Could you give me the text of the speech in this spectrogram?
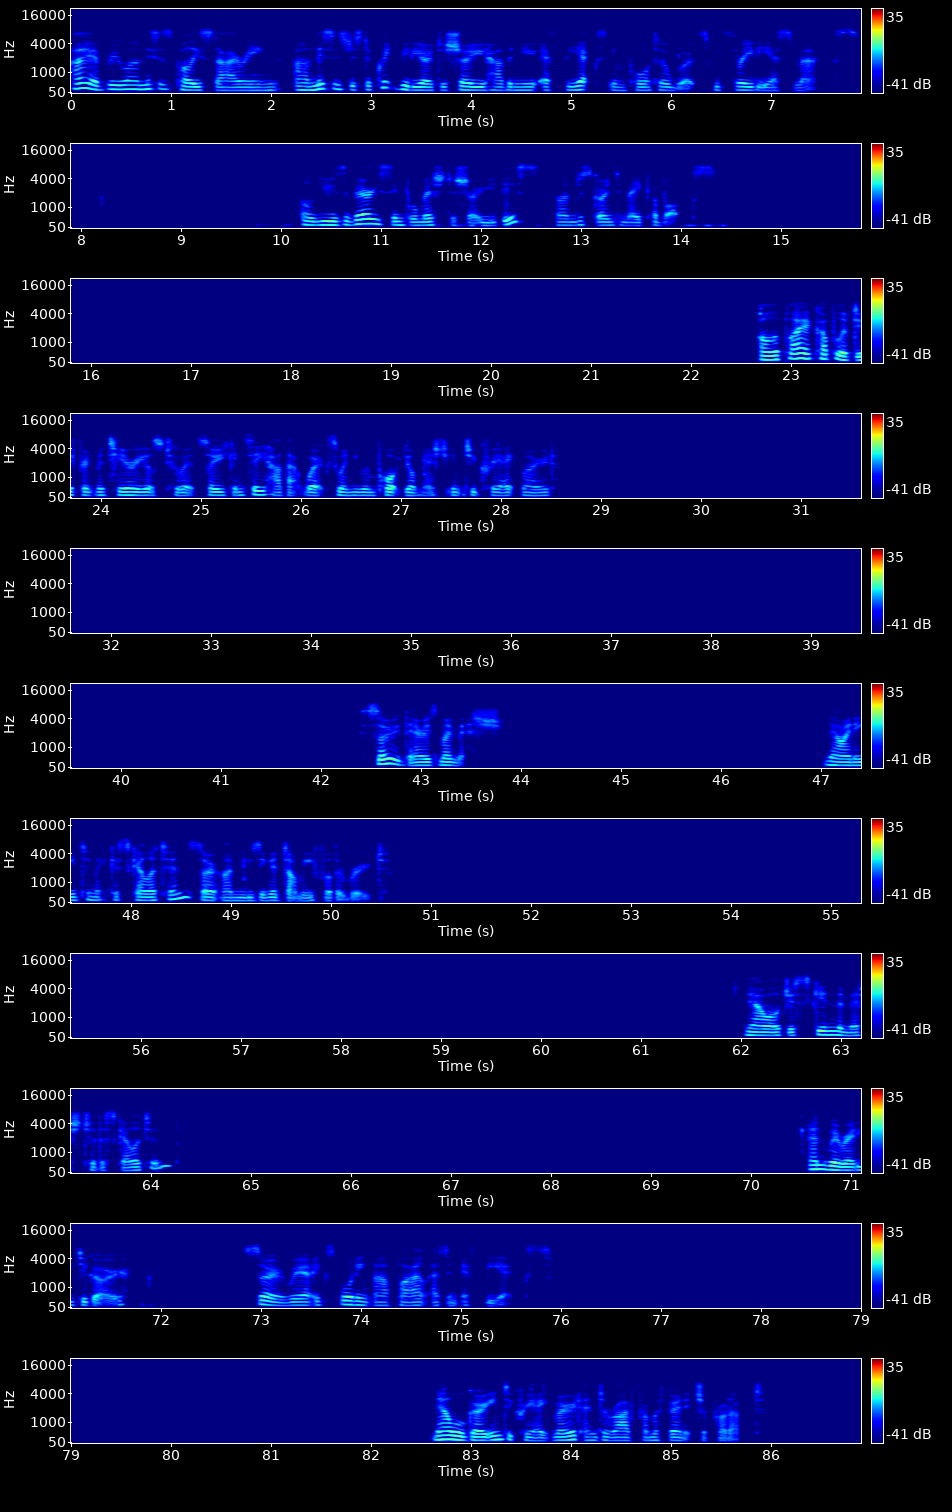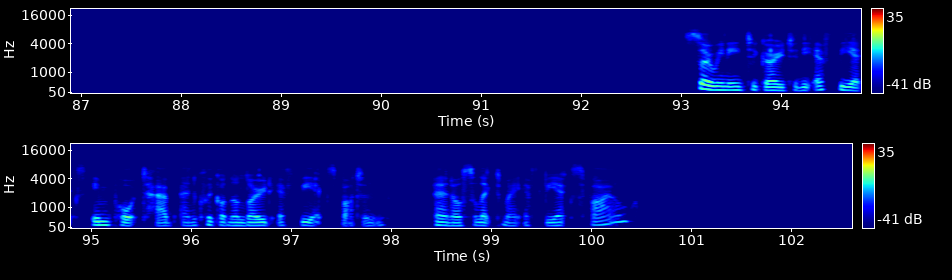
Hi everyone, this is Polystyrene. Um, this is just a quick video to show you how the new FBX importer works with 3ds Max. I'll use a very simple mesh to show you this. I'm just going to make a box. I'll apply a couple of different materials to it so you can see how that works when you import your mesh into create mode. So there is my mesh. Now I need to make a skeleton, so I'm using a dummy for the root. Now I'll just skin the mesh to the skeleton. And we're ready to go. So we're exporting our file as an FBX. Now we'll go into create mode and derive from a furniture product. So we need to go to the FBX import tab and click on the load FBX button. And I'll select my FBX file.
